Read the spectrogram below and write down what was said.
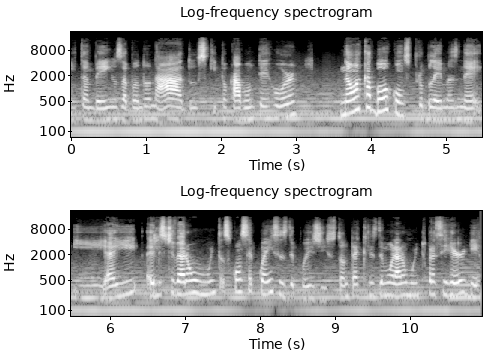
e também os abandonados que tocavam terror, não acabou com os problemas, né? E aí eles tiveram muitas consequências depois disso, tanto é que eles demoraram muito para se reerguer.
